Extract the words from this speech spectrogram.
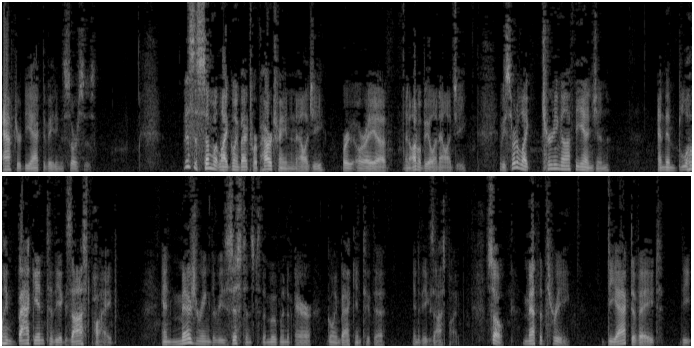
after deactivating the sources. This is somewhat like going back to our powertrain analogy or, or a, uh, an automobile analogy. It'd be sort of like turning off the engine and then blowing back into the exhaust pipe and measuring the resistance to the movement of air going back into the into the exhaust pipe. So, method 3, deactivate the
